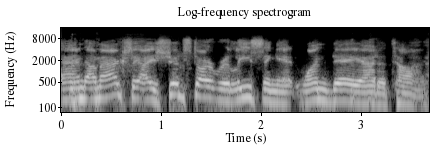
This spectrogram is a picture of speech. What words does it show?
and I'm actually I should start releasing it one day at a time.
